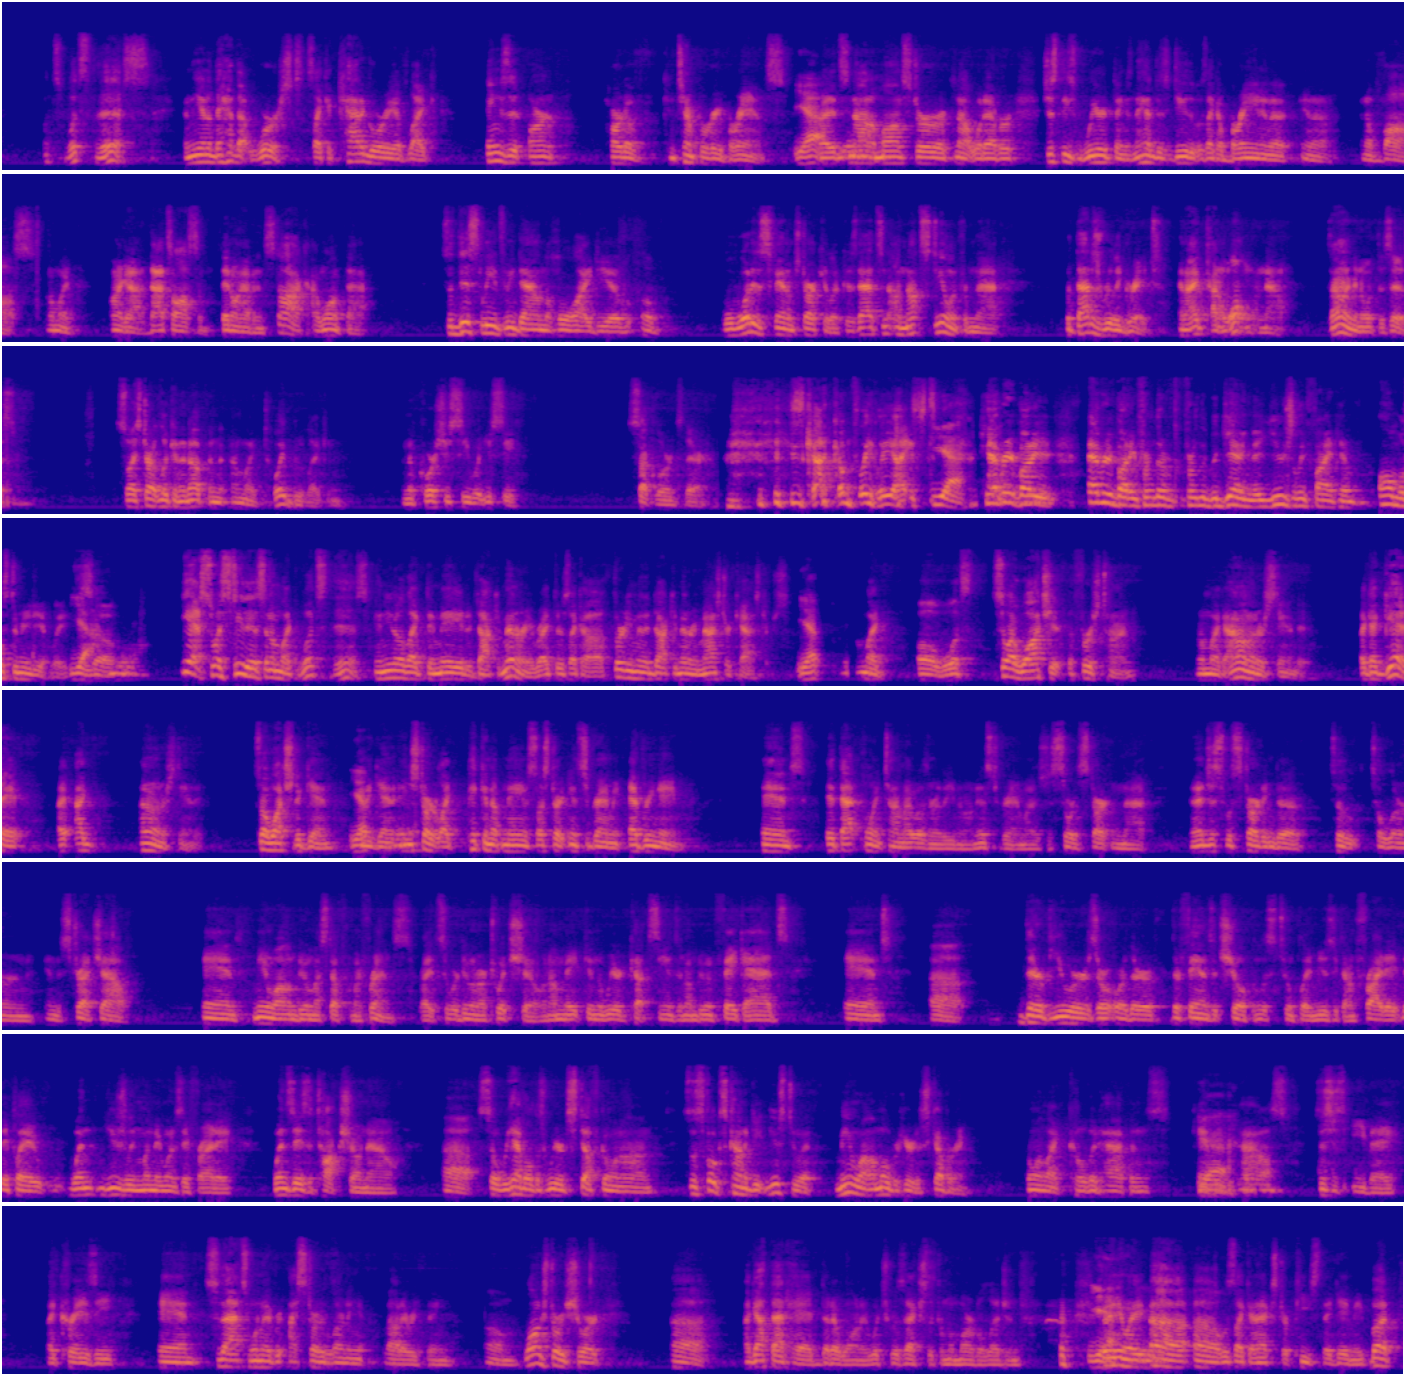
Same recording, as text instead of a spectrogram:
What's what's this? And you know they have that worst. It's like a category of like things that aren't part of contemporary brands. Yeah. Right? It's not a monster or it's not whatever. Just these weird things. And they had this dude that was like a brain in a in a in a vase. I'm like, oh my god, that's awesome. They don't have it in stock. I want that. So this leads me down the whole idea of, of well, what is Phantom Star Killer? Because that's I'm not stealing from that, but that is really great, and I kind of want one now because I don't even know what this is. So I start looking it up, and I'm like, toy bootlegging, and of course you see what you see. Sucklord's there. He's got completely iced. Yeah. He- Everybody, everybody from the from the beginning, they usually find him almost immediately. Yeah. So yeah, so I see this and I'm like, what's this? And you know, like they made a documentary, right? There's like a 30 minute documentary, Mastercasters. Yep. I'm like, oh, what's so I watch it the first time. And I'm like, I don't understand it. Like I get it. I I, I don't understand it. So I watched it again Yep. and again. And you start like picking up names. So I started Instagramming every name. And at that point in time, I wasn't really even on Instagram. I was just sort of starting that. And I just was starting to to to learn and to stretch out. And meanwhile, I'm doing my stuff with my friends, right? So we're doing our Twitch show, and I'm making the weird cut scenes, and I'm doing fake ads, and uh, their viewers or, or their their fans that show up and listen to and play music on Friday. They play when usually Monday, Wednesday, Friday. Wednesday's a talk show now, uh, so we have all this weird stuff going on. So those folks kind of get used to it. Meanwhile, I'm over here discovering, going like COVID happens, can't Yeah. leave the house. This is just eBay, like crazy. And so that's whenever I started learning about everything. Um, long story short, uh, I got that head that I wanted, which was actually from a Marvel Legend. Yeah. But anyway, uh, uh, it was like an extra piece they gave me. But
